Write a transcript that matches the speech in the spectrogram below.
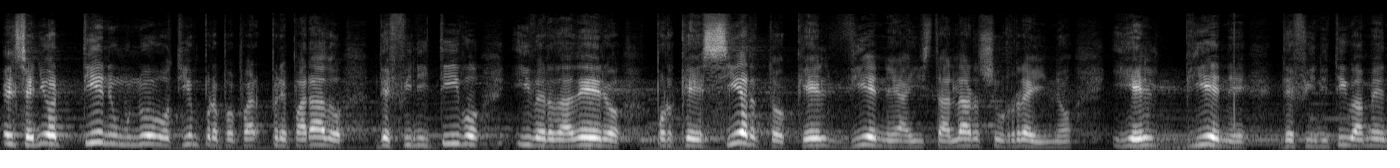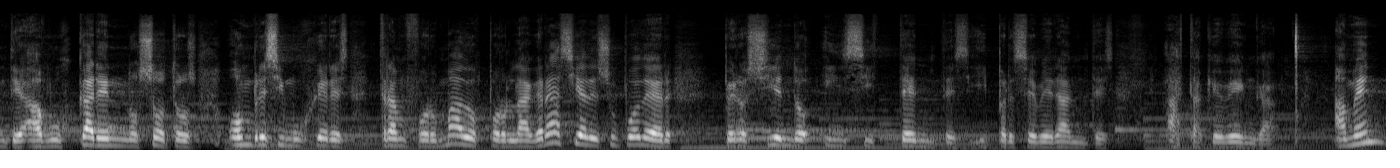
el Señor tiene un nuevo tiempo preparado, definitivo y verdadero, porque es cierto que Él viene a instalar su reino y Él viene definitivamente a buscar en nosotros hombres y mujeres transformados por la gracia de su poder, pero siendo insistentes y perseverantes hasta que venga. Amén.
